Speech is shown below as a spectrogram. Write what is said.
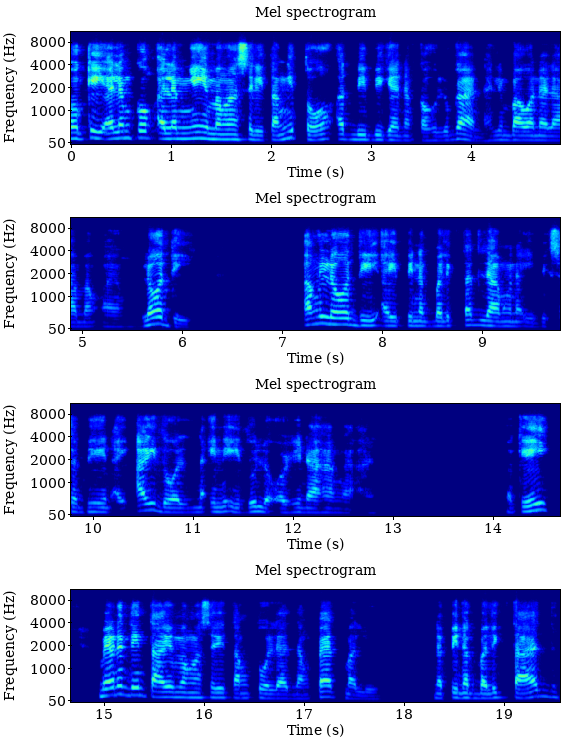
Okay, alam kong alam niya yung mga salitang ito at bibigyan ng kahulugan. Halimbawa na lamang ang Lodi. Ang Lodi ay pinagbaliktad lamang na ibig sabihin ay idol na iniidolo or hinahangaan. Okay? Meron din tayo mga salitang tulad ng petmalu na pinagbaliktad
